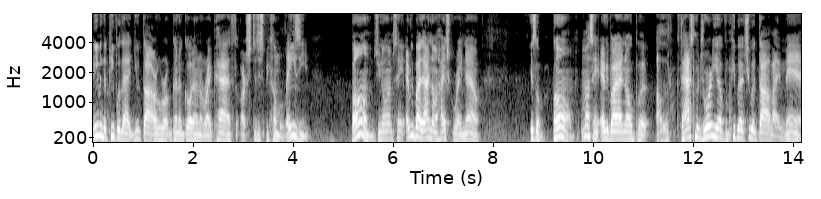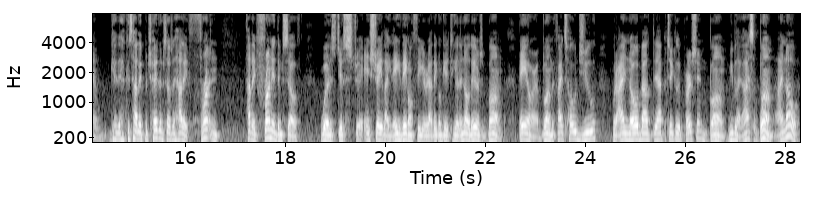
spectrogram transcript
and even the people that you thought are gonna go down the right path are still just become lazy bums. You know what I'm saying? Everybody that I know in high school right now is a bum. I'm not saying everybody I know, but a vast majority of them, people that you would thought like, man, because how they portray themselves and how they fronting, how they fronted themselves was just straight and straight like they they gonna figure it out, they gonna get it together. No, they are a bum. They are a bum. If I told you what I know about that particular person, bum, you'd be like, oh, that's a bum. I know,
